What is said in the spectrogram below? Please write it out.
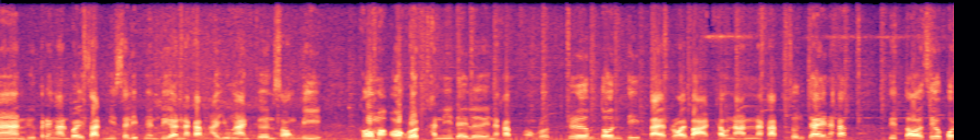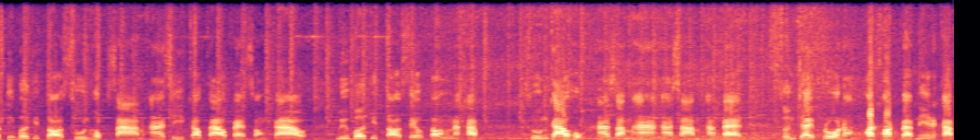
งาน หรือพนักงานบริษัทมีสลิปเงินเดือนนะครับอายุงานเกิน 2 ปีก็มาออกรถคันนี้ได้เลยนะครับออกรถเริ่มต้นที่ 800 บาทเท่านั้นนะครับสนใจนะครับติดต่อเซลล์พจน์ที่เบอร์ติดต่อ 0635499829 หรือเบอร์ติดต่อเซลล์ต้องนะครับ 0965355358 สนใจโปรฮอตๆแบบนี้นะครับ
